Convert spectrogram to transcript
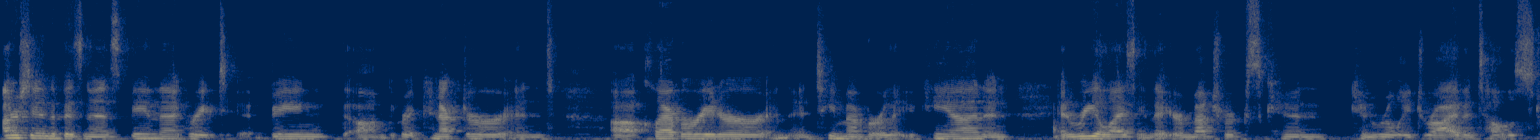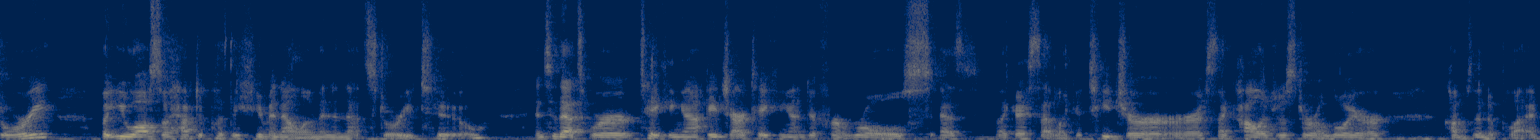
understanding the business, being that great, being um, the great connector and uh, collaborator and, and, team member that you can, and and realizing that your metrics can can really drive and tell the story, but you also have to put the human element in that story too. And so that's where taking on HR taking on different roles as, like I said, like a teacher or a psychologist or a lawyer comes into play.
